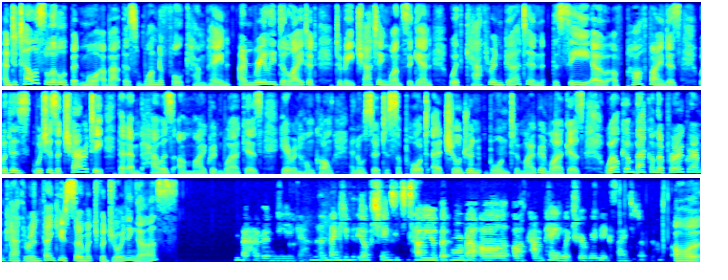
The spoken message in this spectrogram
And to tell us a little bit more about this wonderful campaign, I'm really delighted to be chatting once again with Catherine Gurtin, the CEO of Pathfinders, his, which is a charity that empowers our migrant workers here in Hong Kong and also to support uh, children born to migrant workers. Welcome back on the program, Catherine. Thank you so much for joining us for having me again. And thank you for the opportunity to tell you a bit more about our, our campaign, which we're really excited about. Uh,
